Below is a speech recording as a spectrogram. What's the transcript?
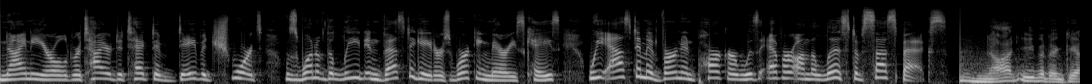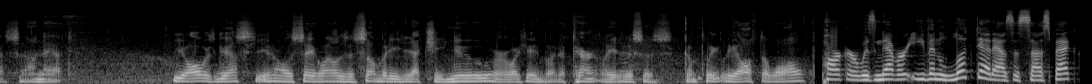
90-year-old retired detective David Schwartz was one of the lead investigators working Mary's case. We asked him if Vernon Parker was ever on the list of suspects. Not even a guess on that. You always guess, you know, say, well, is it somebody that she knew or was she, but apparently this is completely off the wall. Parker was never even looked at as a suspect.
